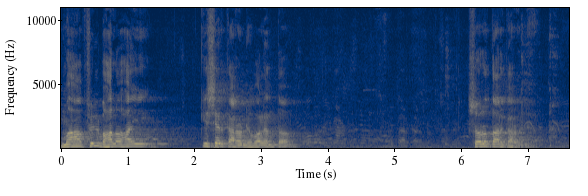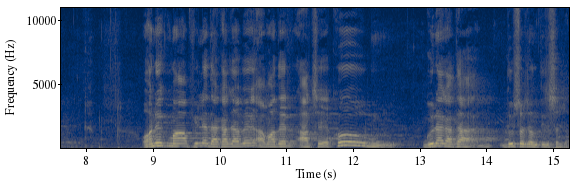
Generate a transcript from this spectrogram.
মাহফিল ভালো হয় কিসের কারণে বলেন তো? সরতার কারণে। অনেক মাহফিলে দেখা যাবে আমাদের আছে খুব গুনাগাথা দুশো জন, তিনশো জন।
